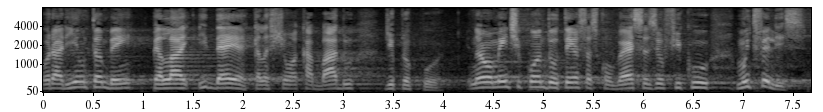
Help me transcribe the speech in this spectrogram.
orariam também pela ideia que elas tinham acabado de propor. E normalmente, quando eu tenho essas conversas, eu fico muito feliz,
